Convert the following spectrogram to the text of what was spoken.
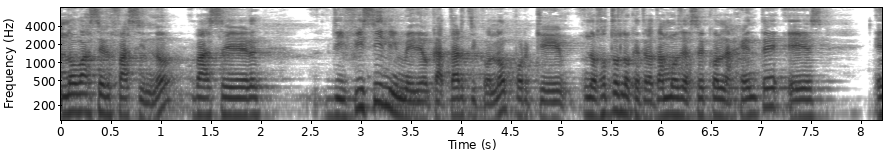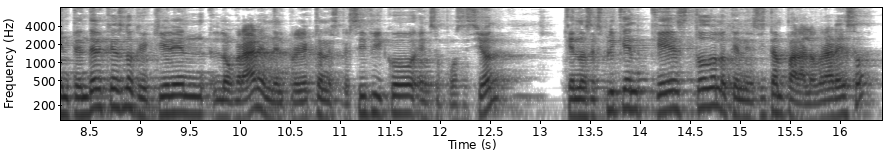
no va a ser fácil, ¿no? Va a ser difícil y medio catártico, ¿no? Porque nosotros lo que tratamos de hacer con la gente es entender qué es lo que quieren lograr en el proyecto en específico, en su posición, que nos expliquen qué es todo lo que necesitan para lograr eso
